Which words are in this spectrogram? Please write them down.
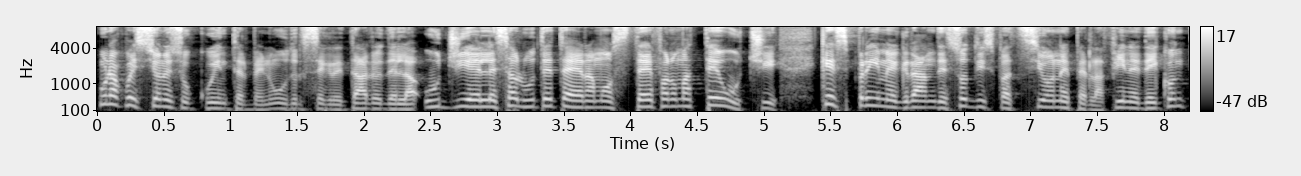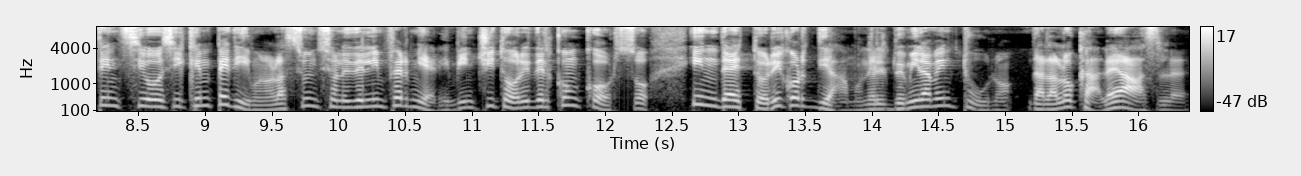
Una questione su cui è intervenuto il segretario della UGL Salute Teramo Stefano Matteucci, che esprime grande soddisfazione per la fine dei contenziosi che impedivano l'assunzione degli infermieri vincitori del concorso, indetto, ricordiamo, nel 2021 dalla locale ASL.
